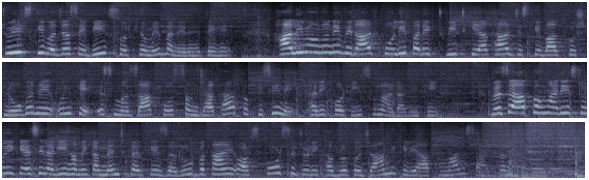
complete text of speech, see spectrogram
ट्वीट्स की वजह से भी सुर्खियों में बने रहते हैं। हाल ही में उन्होंने विराट कोहली पर एक ट्वीट किया था, जिसके बाद कुछ लोगों ने उनके इस मज़ाक को समझा था तो किसी ने खरी खोटी सुना डाली थी। वैसे आपको हमारी स्टोरी कैसी लगी, हमें कमेंट करके ज़रूर बताएँ, और स्पोर्ट्स से जुड़ी खबरों को जानने के लिए आप हमारे साथ बने रहिए।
